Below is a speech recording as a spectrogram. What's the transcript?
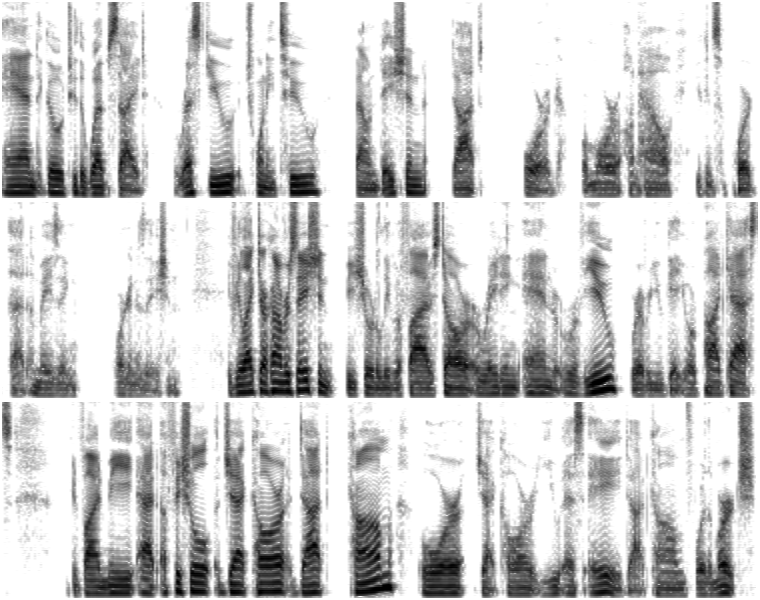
and go to the website rescue22foundation.org for more on how you can support that amazing organization. If you liked our conversation, be sure to leave a five star rating and review wherever you get your podcasts. You can find me at officialjackcarr.com or jackcarrusa.com for the merch.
